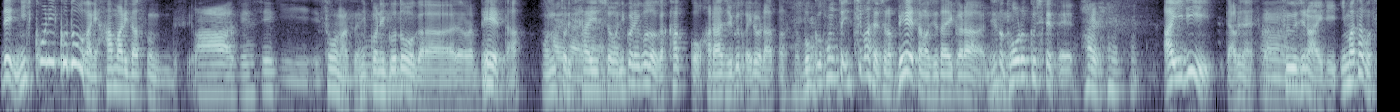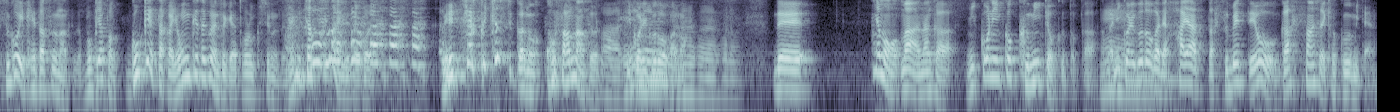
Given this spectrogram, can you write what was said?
でニコニコ動画にはまり出すんですよ。ああ全盛期そうなんですよ。ニコニコ動画だからベータ。本当に最初ニコニコ動画かっこ原宿とかいろいろあったんですけど僕本当に一番最初のベータの時代から実は登録してて。はい ID ってあるじゃないですか、うん。数字の ID 今多分すごい桁数なんですけど僕やっぱ5桁か4桁ぐらいの時は登録してるんですよ。めっちゃ少ないんですよこれ。めちゃくちゃあの古参なんですよニコニコ動画の。なるほどなるほど。ででもまあなんかニコニコ組曲とかなん。かニコニコ動画で流行った全てを合算した曲みたいな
